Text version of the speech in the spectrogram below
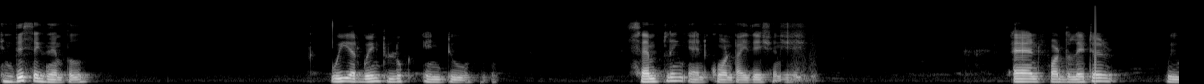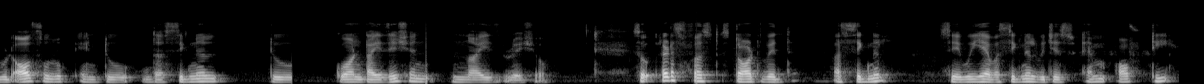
In this example, we are going to look into sampling and quantization. And for the later, we would also look into the signal to quantization noise ratio. So let us first start with a signal. Say we have a signal which is m of t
